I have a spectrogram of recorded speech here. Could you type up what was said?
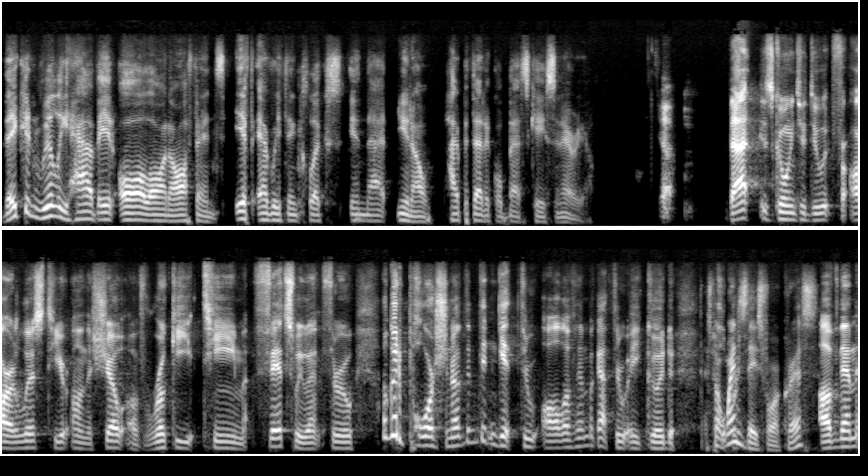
they can really have it all on offense if everything clicks in that you know hypothetical best case scenario. Yeah. That is going to do it for our list here on the show of rookie team fits. We went through a good portion of them. Didn't get through all of them, but got through a good. That's what Wednesday's for, Chris. Of them.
